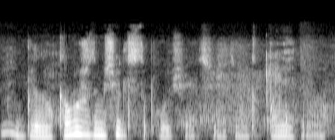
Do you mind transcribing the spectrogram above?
Блин у кого же замешательство получается? Я никак понять не могу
